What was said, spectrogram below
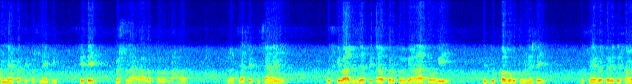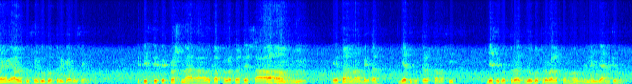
अन्य प्रति प्रश्न स्थित प्रश्नाभाव फलमाह लज्जा से पूछा नहीं उसके बाद जब पिता उपरत हो गया अनाथ होगी फिर दुख बहुत होने से उसमें रोते रोते समय गया और दूसरे को गोत्र क्या पूछेंगे इति स्थित प्रश्न अभाव का फल कहते साहम एतन न वेद यद गोत्र तमसी जैसे गोत्र जो गोत्र वाला तुम हो मैं नहीं जानती हूँ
